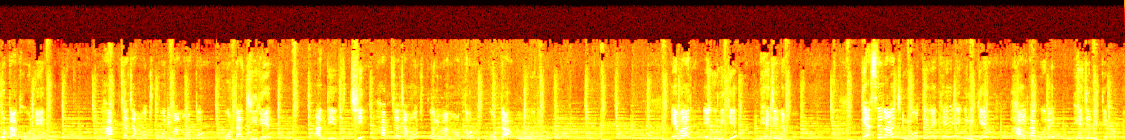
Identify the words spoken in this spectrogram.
গোটা ধনে হাফ চা চামচ পরিমাণ মতো গোটা জিরে আর দিয়ে দিচ্ছি হাফ চা চামচ পরিমাণ মতো গোটা মুড়ি। এবার এগুলিকে ভেজে নেব। গ্যাসের আঁচ লোতে রেখে এগুলিকে হালকা করে ভেজে নিতে হবে।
